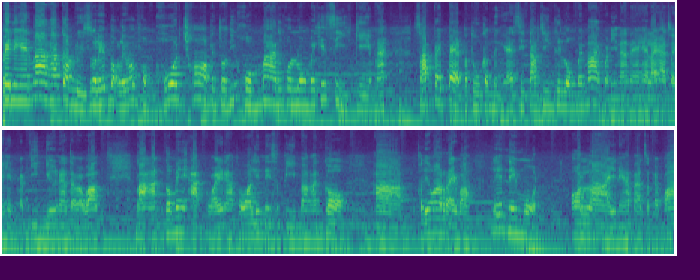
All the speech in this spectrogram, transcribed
เป็นยังไงบ้างครับกับหลุยส์โซเลสบอกเลยว่าผมโคตรชอบเป็นตัวที่คมมากทุกคนลงไปแค่ 4 เกมนะซัดไป 8 ประตูกับ1แอสซิสต์ตามจริงคือลงไปมากกว่านี้นะในไฮไลท์อาจจะเห็นแบบยิงเยอะนะ แต่แบบว่าบางอันก็ไม่ได้อัดไว้นะ เพราะว่าเล่นในสตรีมบางอันก็ เขาเรียกว่าอะไรวะ เล่นในโหมดออนไลน์นะครับอาจจะแบบว่า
